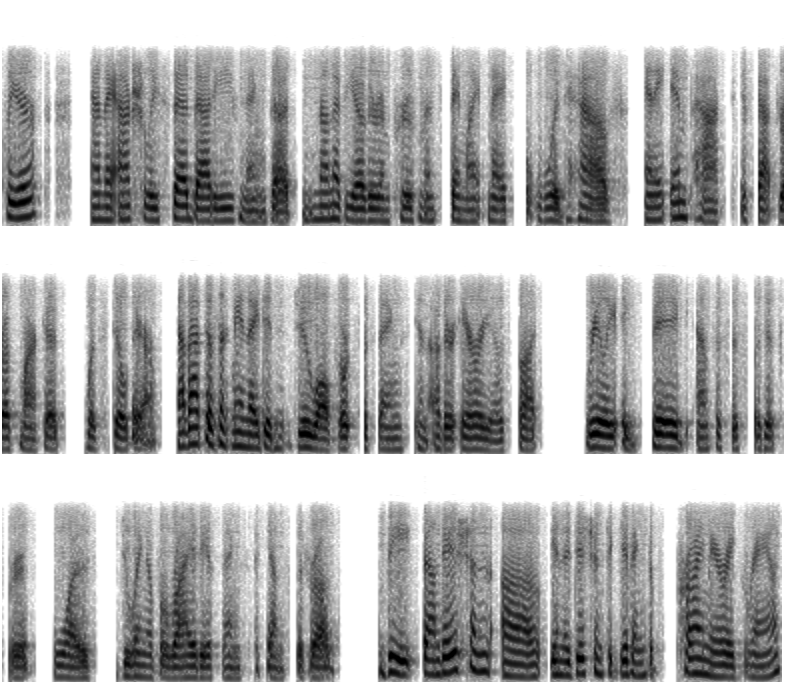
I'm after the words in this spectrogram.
clear, and they actually said that evening that none of the other improvements they might make would have any impact if that drug market was still there. Now, that doesn't mean they didn't do all sorts of things in other areas, but really a big emphasis for this group was doing a variety of things against the drugs. The foundation, uh, in addition to giving the primary grant,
